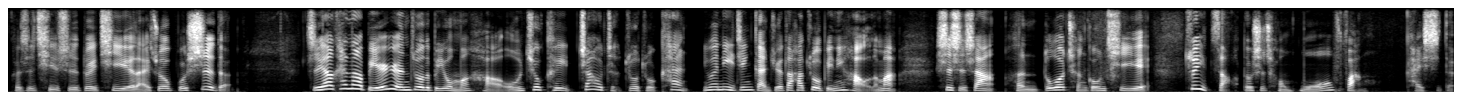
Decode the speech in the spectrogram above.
可是其实对企业来说不是的。只要看到别人做的比我们好，我们就可以照着做做看，因为你已经感觉到他做比你好了嘛。事实上，很多成功企业最早都是从模仿开始的。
